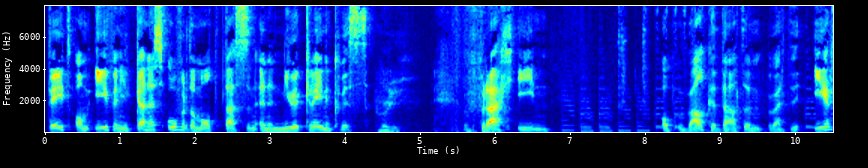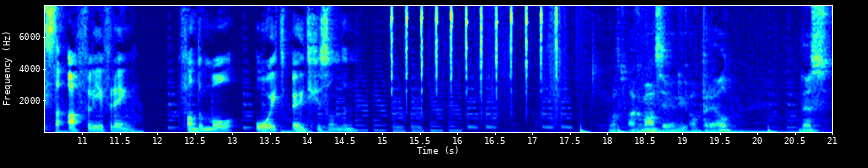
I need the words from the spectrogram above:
Tijd om even je kennis over de mol te testen in een nieuwe kleine quiz. Oei. Vraag 1. Op welke datum werd de eerste aflevering van de Mol ooit uitgezonden? Wat, welke maand zijn we nu? April. Dus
